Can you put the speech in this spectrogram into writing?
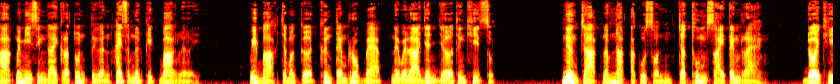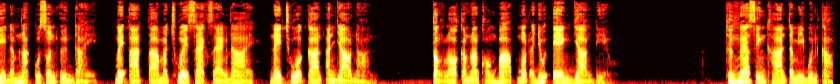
หากไม่มีสิ่งใดกระตุ้นเตือนให้สำนึกผิดบ้างเลย วิบากจะบังเกิดขึ้นเต็มรูปแบบในเวลาเย่นเยอะถึงขีดสุดเนื่องจากน้ำหนักอกุศลจะทุ่มใส่เต็มแรง โดยที่น้ำหนักกุศลอื่นใดไม่อาจตามมาช่วยแทรกแซงได้ในชั่วการอันยาวนาน ต้องรอกำลังของบาปหมดอายุเองอย่างเดียว ถึงแม้สิงคารจะมีบุญเก่า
